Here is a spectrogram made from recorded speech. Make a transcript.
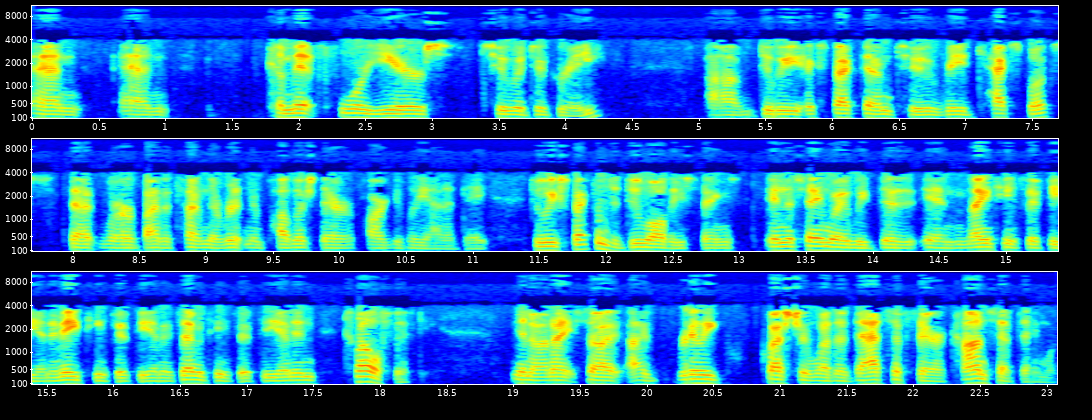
and and commit four years to a degree? Um, do we expect them to read textbooks that were, by the time they're written and published, they're arguably out of date? Do we expect them to do all these things in the same way we did in 1950 and in 1850 and in 1750 and in 1250? You know, and I so I, I really question whether that's a fair concept anymore.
